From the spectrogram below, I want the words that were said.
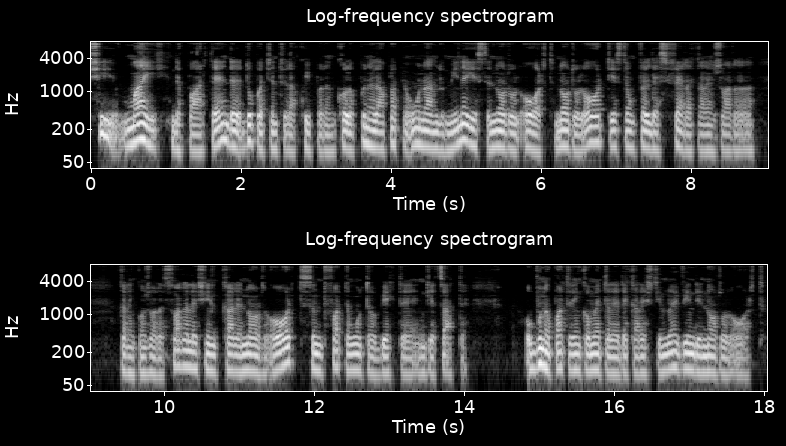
Și mai departe, de, după centura Kuiper încolo, până la aproape un an lumină, este norul Oort. Norul Oort este un fel de sferă care înjoară care înconjoară Soarele și în care nord Oort sunt foarte multe obiecte înghețate. O bună parte din cometele de care știm noi vin din nordul Oort.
